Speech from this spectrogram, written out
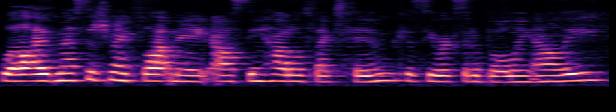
Well, I've messaged my flatmate asking how it'll affect him because he works at a bowling alley.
